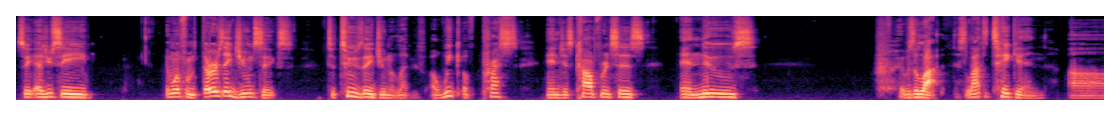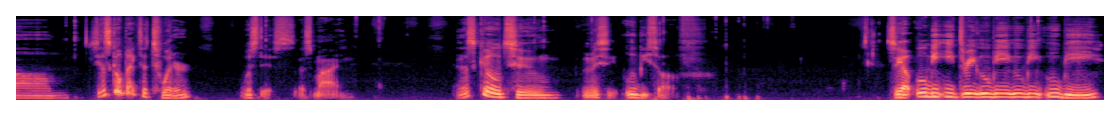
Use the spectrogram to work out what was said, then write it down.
So as you see, it went from Thursday, June 6th to Tuesday, June 11th. A week of press and just conferences and news. It was a lot. There's a lot to take in. Um, see, let's go back to Twitter. What's this? That's mine. And let's go to, let me see, Ubisoft. So you got Ubi E3, Ubi, Ubi, Ubi.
